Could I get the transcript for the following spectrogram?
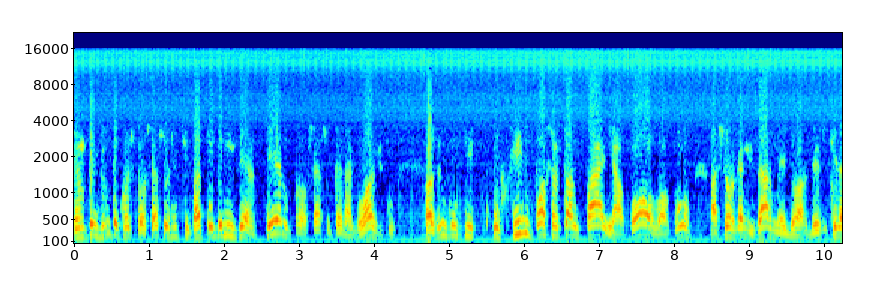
eu não tenho dúvida com esse processo, a gente vai poder inverter o processo pedagógico, fazendo com que o filho possa ajudar o pai, a avó, o avô a se organizar melhor, desde que ele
